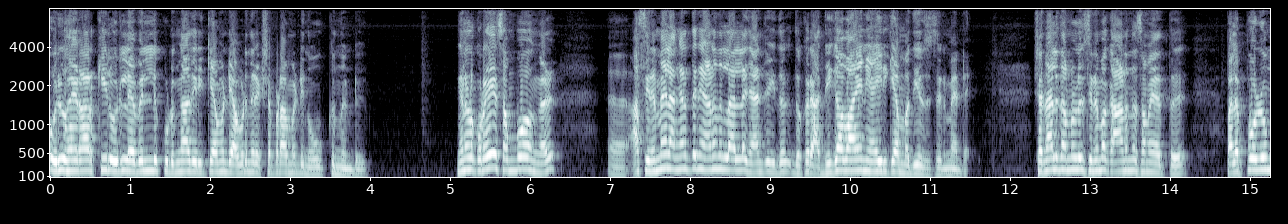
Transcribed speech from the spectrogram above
ഒരു ഹൈറാർക്കിയിൽ ഒരു ലെവലിൽ കുടുങ്ങാതിരിക്കാൻ വേണ്ടി അവിടുന്ന് രക്ഷപ്പെടാൻ വേണ്ടി നോക്കുന്നുണ്ട്. ഇങ്ങനെയുള്ള കുറേ സംഭവങ്ങൾ ആ സിനിമയിൽ അങ്ങനെ തന്നെയാണെന്നുള്ളതല്ല ഞാൻ ഇത് ഇതൊക്കെ ഒരു അധിക വായനയായിരിക്കാം മതി സിനിമേന്റെ. പക്ഷെ എന്നാലും നമ്മൾ സിനിമ കാണുന്ന സമയത്ത് പലപ്പോഴും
